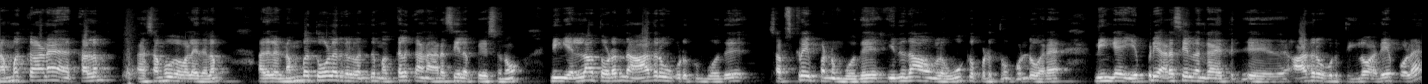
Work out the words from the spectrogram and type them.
நமக்கான களம் சமூக வலைதளம். அதுல நம்ம தோழர்கள் வந்து மக்களுக்கான அரசியலை பேசணும். நீங்க எல்லாம் தொடர்ந்து ஆதரவு கொடுக்கும்போது சப்ஸ்கிரைப் பண்ணும்போது இதுதான் அவங்கள ஊக்கப்படுத்தும் கொண்டு வர. நீங்க எப்படி அரசியல் வெங்காயத்துக்கு ஆதரவு கொடுத்தீங்களோ அதே போல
